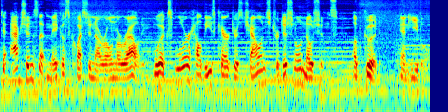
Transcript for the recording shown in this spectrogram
to actions that make us question our own morality. We'll explore how these characters challenge traditional notions of good and evil.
